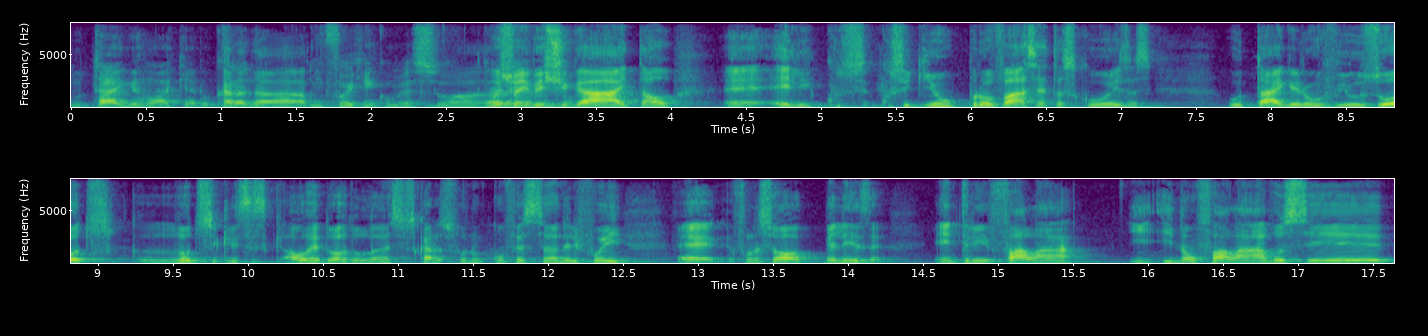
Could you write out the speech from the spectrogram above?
o Tiger lá, que era o cara da, E foi quem começou a. começou a investigar e tal. é, ele cons- conseguiu provar certas coisas. O Tiger ouviu os outros, os outros ciclistas ao redor do lance, os caras foram confessando. Ele foi é, falando assim: ó, beleza, entre falar e, e não falar, você.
